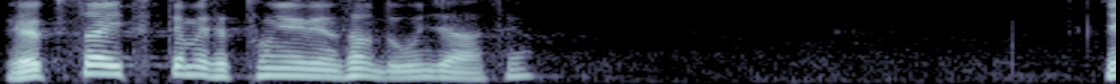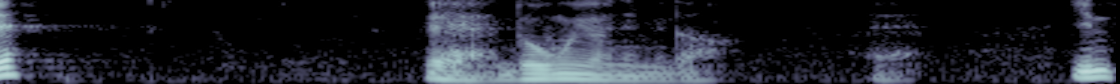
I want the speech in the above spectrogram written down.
웹사이트 때문에 대통령이 된 사람 누군지 아세요? 예? 예, 노무현입니다. 예. 인,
